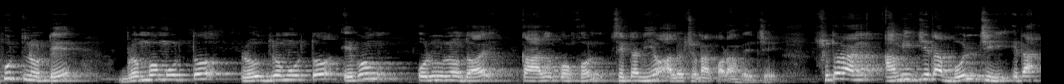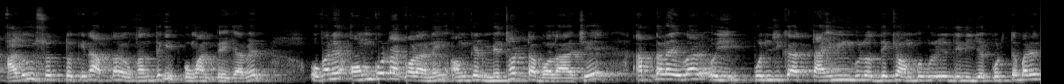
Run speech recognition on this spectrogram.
ফুট নোটে ব্রহ্মমূর্ত, রৌদ্রমূর্ত এবং অরুণোদয়, কাল কখন সেটা নিয়েও আলোচনা করা হয়েছে। সুতরাং আমি যেটা বলছি, এটা আদৌ সত্য কিনা আপনারা ওখান থেকেই প্রমাণ পেয়ে যাবেন। ওখানে অঙ্কটা করা নেই, অঙ্কের মেথডটা বলা আছে। আপনারা এবার ওই পঞ্জিকার টাইমিংগুলো দেখে অঙ্কগুলো যদি নিজে করতে পারেন,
